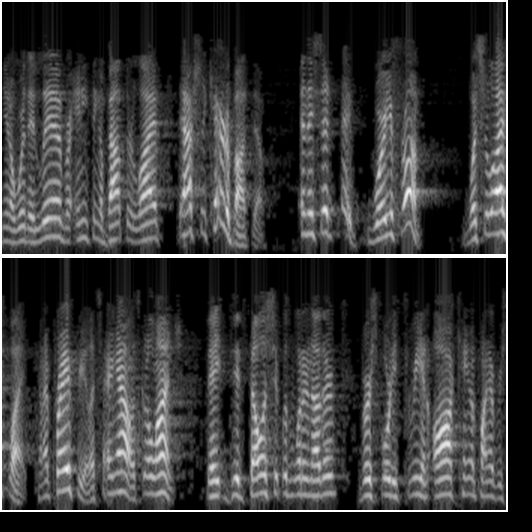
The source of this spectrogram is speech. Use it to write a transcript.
you know, where they live or anything about their life, they actually cared about them. And they said, hey, where are you from? What's your life like? Can I pray for you? Let's hang out. Let's go to lunch. They did fellowship with one another. Verse 43, and awe came upon every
